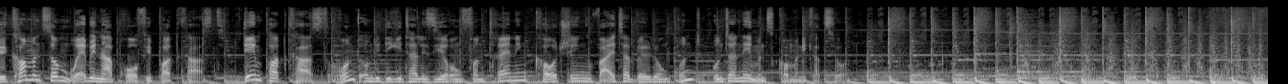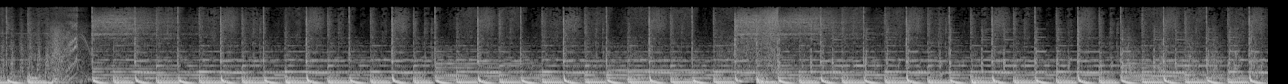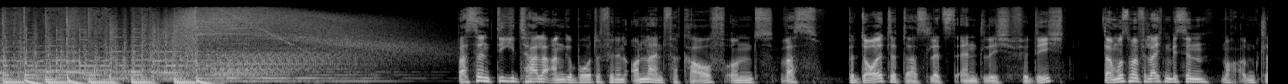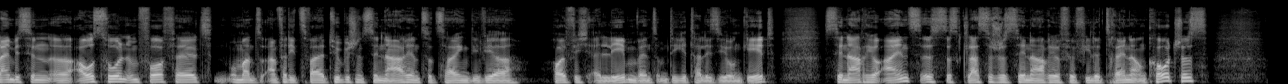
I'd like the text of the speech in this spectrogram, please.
Willkommen zum Webinar Profi Podcast, dem Podcast rund um die Digitalisierung von Training, Coaching, Weiterbildung und Unternehmenskommunikation. Was sind digitale Angebote für den Online-Verkauf und was bedeutet das letztendlich für dich? Da muss man vielleicht ein bisschen, noch ein klein bisschen äh, ausholen im Vorfeld, um einfach die zwei typischen Szenarien zu zeigen, die wir häufig erleben, wenn es um Digitalisierung geht. Szenario eins ist das klassische Szenario für viele Trainer und Coaches.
